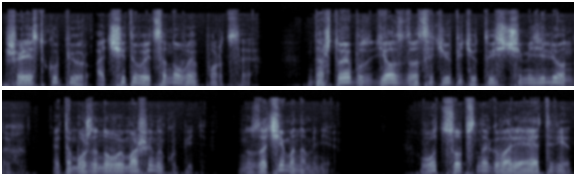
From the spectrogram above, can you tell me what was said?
Шелест купюр, отсчитывается новая порция. Да что я буду делать с 25 тысячами зеленых? Это можно новую машину купить. Но зачем она мне? Вот, собственно говоря, и ответ.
